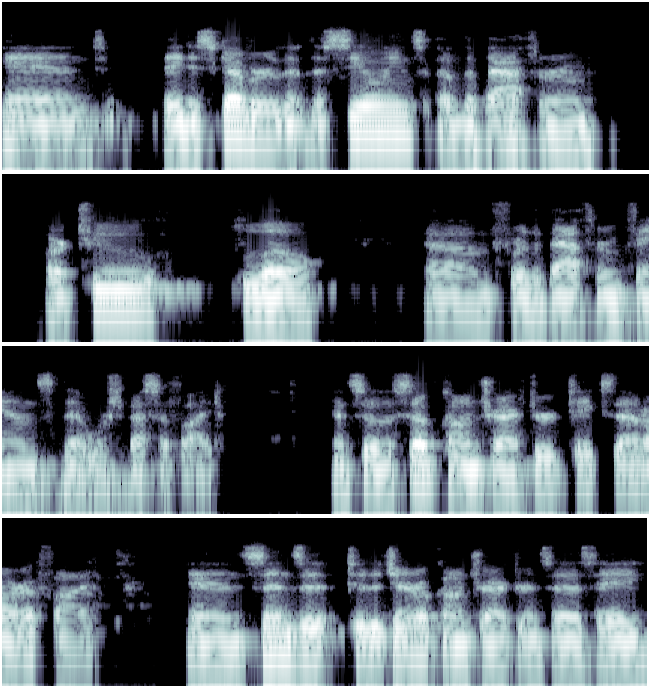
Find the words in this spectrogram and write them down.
and they discover that the ceilings of the bathroom are too low um, for the bathroom fans that were specified. And so the subcontractor takes that RFI and sends it to the general contractor and says, hey,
